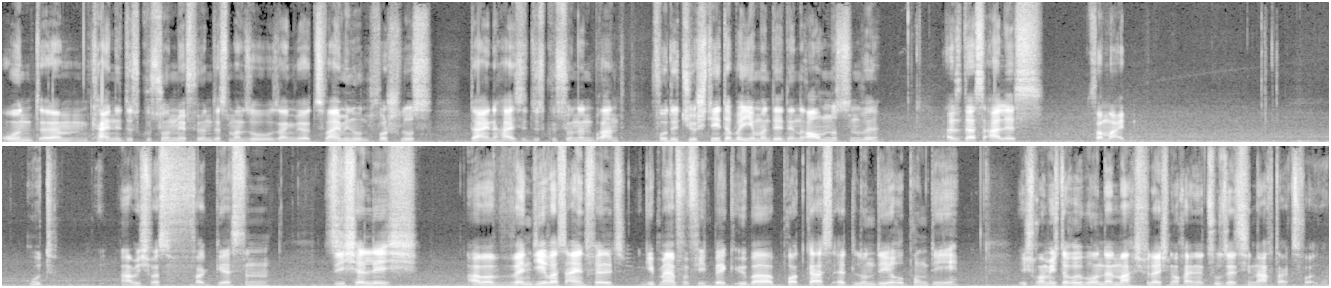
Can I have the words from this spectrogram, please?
und ähm, keine Diskussion mehr führen, dass man so, sagen wir, zwei Minuten vor Schluss da eine heiße Diskussion entbrannt, vor der Tür steht aber jemand, der den Raum nutzen will. Also das alles vermeiden. Gut, habe ich was vergessen? Sicherlich. Aber wenn dir was einfällt, gib mir einfach Feedback über podcast.lundero.de. Ich freue mich darüber und dann mache ich vielleicht noch eine zusätzliche Nachtragsfolge.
